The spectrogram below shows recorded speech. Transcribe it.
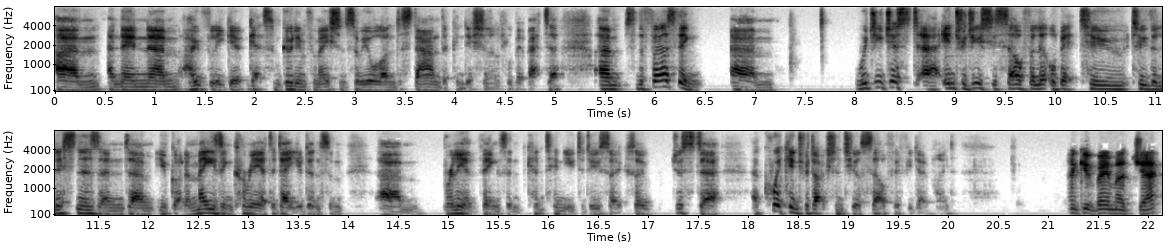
Um, and then um, hopefully get, get some good information so we all understand the condition a little bit better. Um, so the first thing, um, would you just uh, introduce yourself a little bit to to the listeners? And um, you've got an amazing career to date. You've done some um, brilliant things and continue to do so. So just uh, a quick introduction to yourself, if you don't mind. Thank you very much, Jack,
